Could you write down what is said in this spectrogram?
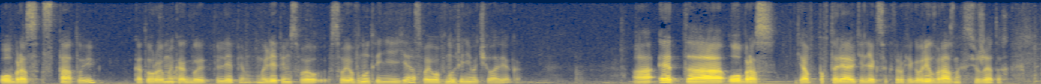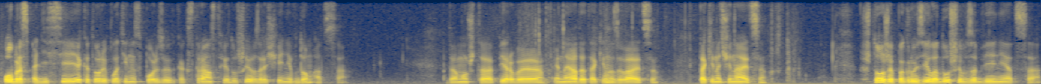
образ статуи, которую мы как бы лепим. Мы лепим свое, свое внутреннее «я», своего внутреннего человека. А это образ, я повторяю те лекции, о которых я говорил в разных сюжетах, образ Одиссея, который Платин использует как странствие души и возвращение в дом отца. Потому что первая Энеада так и называется, так и начинается – что же погрузило души в забвение Отца?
